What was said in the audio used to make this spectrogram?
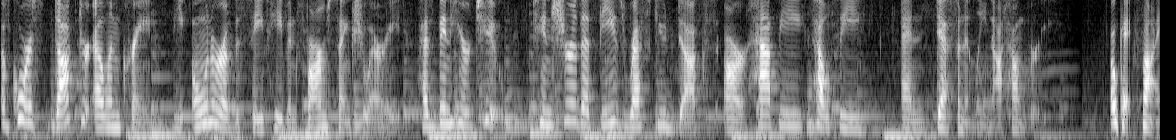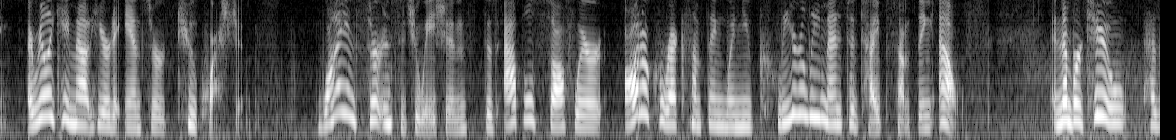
Of course, Dr. Ellen Crane, the owner of the Safe Haven Farm Sanctuary, has been here too to ensure that these rescued ducks are happy, healthy, and definitely not hungry. Okay, fine. I really came out here to answer two questions. Why, in certain situations, does Apple's software autocorrect something when you clearly meant to type something else? And number two, has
